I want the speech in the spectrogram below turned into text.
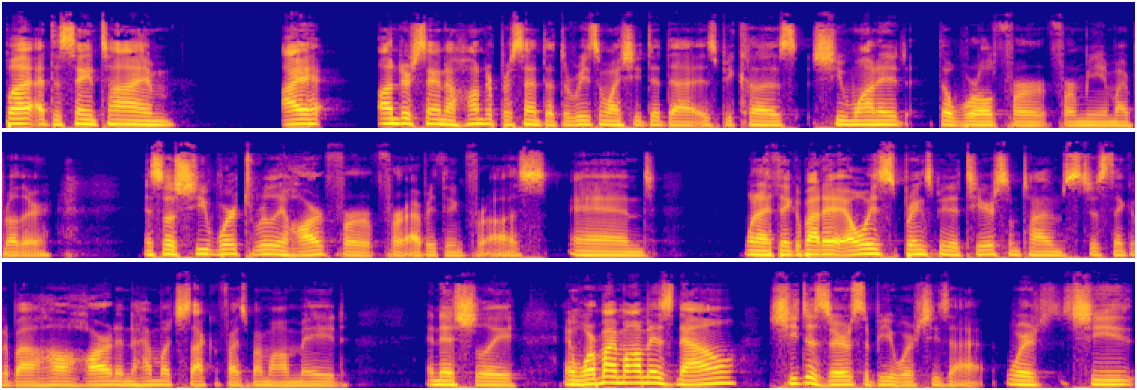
but at the same time, I understand hundred percent that the reason why she did that is because she wanted the world for for me and my brother, and so she worked really hard for for everything for us and when I think about it, it always brings me to tears sometimes just thinking about how hard and how much sacrifice my mom made. initially. And where my mom is now, she deserves to be where she's at, where she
